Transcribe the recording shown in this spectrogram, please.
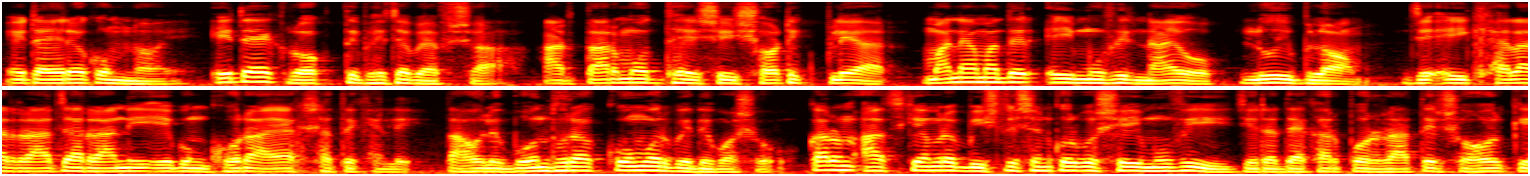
এটা এরকম নয়। এটা এক রক্তে ভেজা ব্যবসা। আর তার মধ্যে সেই সঠিক প্লেয়ার মানে আমাদের এই মুভির নায়ক লুই ব্লম, যে এই খেলার রাজা, রানী এবং ঘোড়া একসাথে খেলে। তাহলে বন্ধুরা কোমর বেঁধে বসো, কারণ আজকে আমরা বিশ্লেষণ করব সেই মুভি যেটা দেখার পর রাতের শহরকে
